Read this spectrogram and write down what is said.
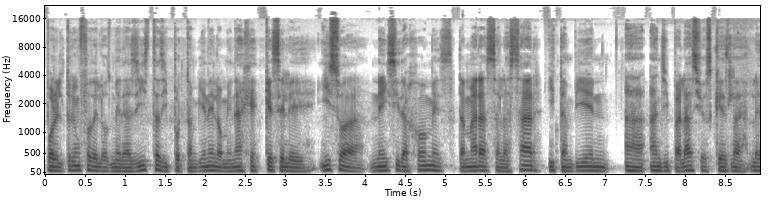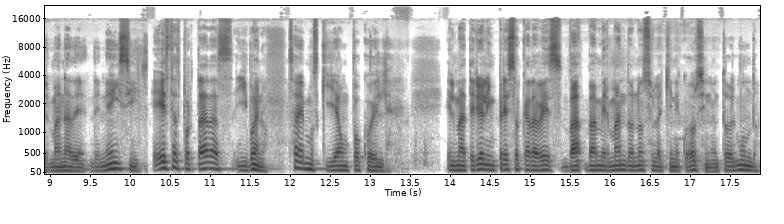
por el triunfo de los medallistas y por también el homenaje que se le hizo a Neisida Gómez, Tamara Salazar y también a Angie Palacios, que es la, hermana de, de. Estas portadas, y bueno, sabemos que ya un poco el, el material impreso cada vez va, va, mermando no solo aquí en Ecuador, sino en todo el mundo.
